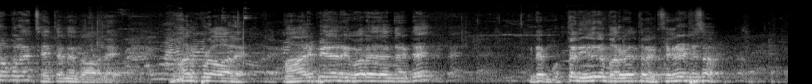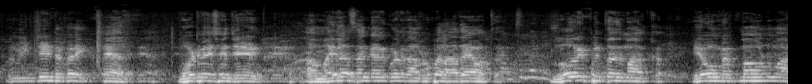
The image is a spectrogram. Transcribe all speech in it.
లోపల చైతన్యం రావాలి. మార్పు రావాలి. మా ఆర్పీ గారిని కోరేది ఏంటంటే అంటే మొత్తం నేను బరువెత్తాను సెక్రటరీ సార్. నువ్వు ఇంటింటిపై చేయాలి మోటివేషన్ చేయండి. ఆ మహిళా సంఘానికి కూడా నాలుగు రూపాయలు ఆదాయం వస్తుంది. లోన్ ఇప్పిస్తుంది మా ఏమో ఏవో మెప్మా ఉండు మా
